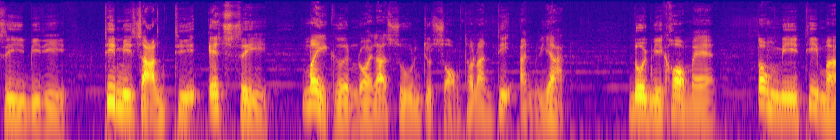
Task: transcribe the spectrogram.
CBD ที่มีสาร THC ไม่เกินร้อยละ 0.2 เท่านั้นที่อนุญาต โดยมีข้อแม้ต้องมีที่มา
